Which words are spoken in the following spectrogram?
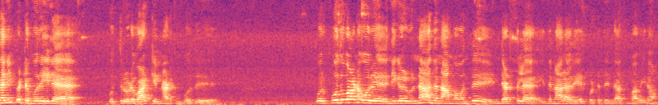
தனிப்பட்ட முறையில் ஒருத்தரோட வாழ்க்கையில் நடக்கும்போது ஒரு பொதுவான ஒரு நிகழ்வுன்னா அதை நாம் வந்து இந்த இடத்துல இதனால் அது ஏற்பட்டது இந்த அசம்பாவிதம்.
